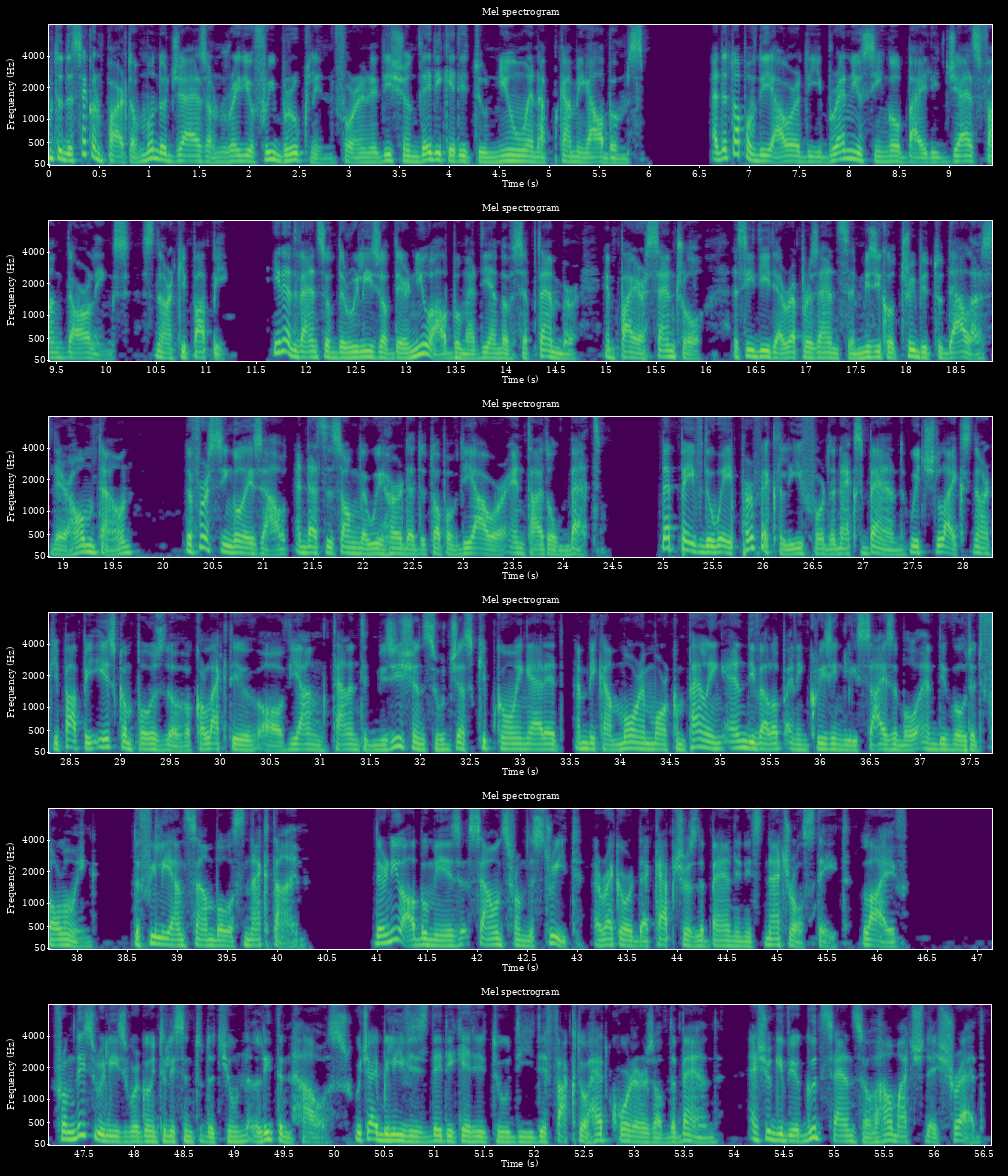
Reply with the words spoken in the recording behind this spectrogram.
Welcome to the second part of Mondo Jazz on Radio Free Brooklyn for an edition dedicated to new and upcoming albums. At the top of the hour, the brand new single by the jazz funk darlings, Snarky Puppy. In advance of the release of their new album at the end of September, Empire Central, a CD that represents a musical tribute to Dallas, their hometown, the first single is out, and that's the song that we heard at the top of the hour, entitled Bet. That paved the way perfectly for the next band, which, like Snarky Puppy, is composed of a collective of young, talented musicians who just keep going at it and become more and more compelling and develop an increasingly sizable and devoted following. The Philly ensemble Snack Time. Their new album is Sounds from the Street, a record that captures the band in its natural state, live. From this release, we're going to listen to the tune Rittenhouse, which I believe is dedicated to the de facto headquarters of the band, and should give you a good sense of how much they shred.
